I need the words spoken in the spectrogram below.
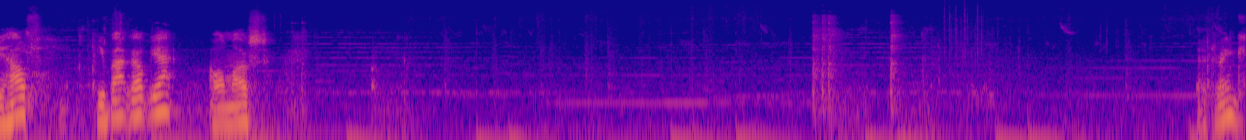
Your health? You back up yet? Almost. a drink.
